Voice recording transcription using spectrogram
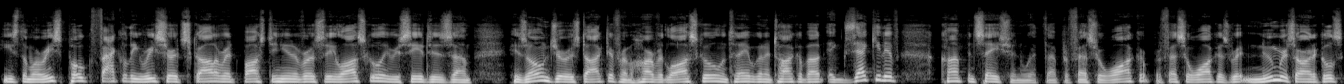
He's the Maurice Poch Faculty Research Scholar at Boston University Law School. He received his um, his own Juris Doctor from Harvard Law School, and today we're going to talk about executive compensation with uh, Professor Walker. Professor Walker has written numerous articles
